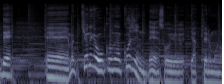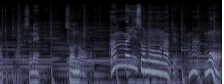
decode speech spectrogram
で、えーまあ、基本的に僕が個人でそういうやってるものとかですねそのあんまりそのなんていうのかなもう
